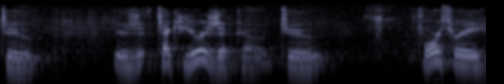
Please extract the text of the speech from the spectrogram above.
to your, text your zip code to Four three.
